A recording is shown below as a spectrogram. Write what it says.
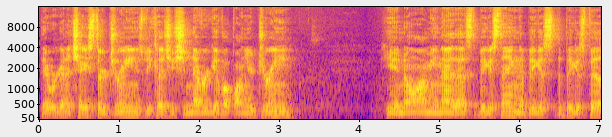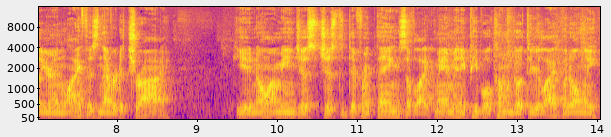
they were going to chase their dreams because you should never give up on your dream. You know, I mean that, that's the biggest thing. The biggest the biggest failure in life is never to try. You know, I mean just just the different things of like, man, many people come and go through your life, but only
